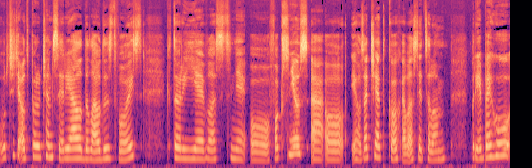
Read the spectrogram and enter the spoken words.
určite odporúčam seriál The Loudest Voice, ktorý je vlastne o Fox News a o jeho začiatkoch a vlastne celom priebehu e,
